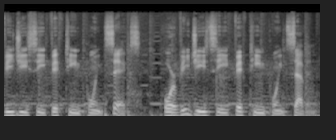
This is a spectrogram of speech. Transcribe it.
VGC 15.6, or VGC 15.7.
